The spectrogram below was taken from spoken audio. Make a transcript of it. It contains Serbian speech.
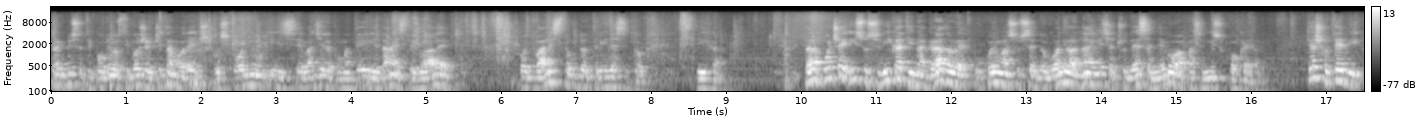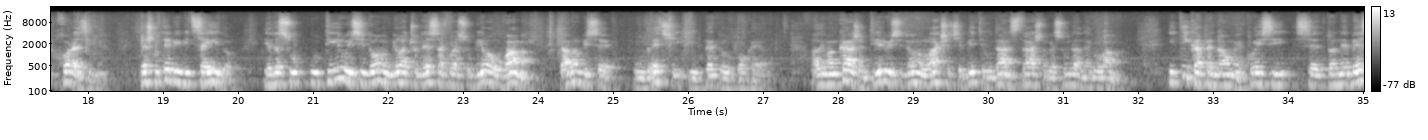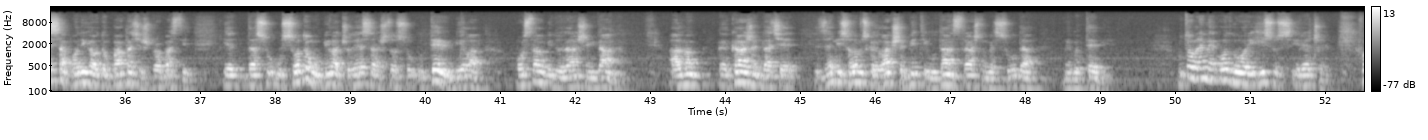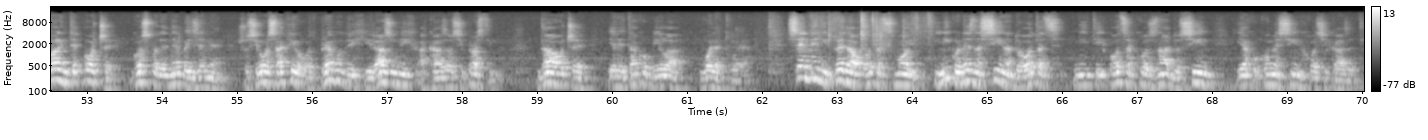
Dragi prisutni, po milosti Bože, čitamo reč gospodnju iz Evanđelja po Mateju 11. glave od 20. do 30. stiha. Tada poče Isus vikati na gradove u kojima su se dogodila najveća čudesa njegova, pa se nisu pokajali. Teško tebi Horazine, teško tebi Vicaido, jer da su u Tiru i Sidonu bila čudesa koja su bila u vama, davno bi se u vreći i u pepelu pokajali. Ali vam kažem, Tiru i Sidonu lakše će biti u dan strašnog suda nego vama. I ti, Kapernaume, koji si se do nebesa podigao do pakla ćeš propasti, jer da su u Sodomu bila čudesa što su u tebi bila, ostao bi do današnjeg dana. Ali vam e, kažem da će zemlji Sodomskoj lakše biti u dan strašnog suda nego tebi. U to vreme odgovori Isus i reče, hvalim te oče, gospode neba i zemlje, što si ovo sakrio od premudrih i razumnih, a kazao si prostim. Da, oče, jer je tako bila volja tvoja. Sve meni predao otac moj i niko ne zna sina do otac, niti oca ko zna do sin, iako kome sin hoće kazati.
